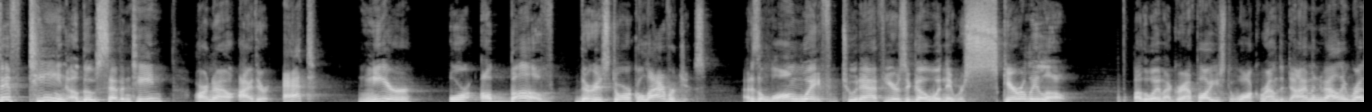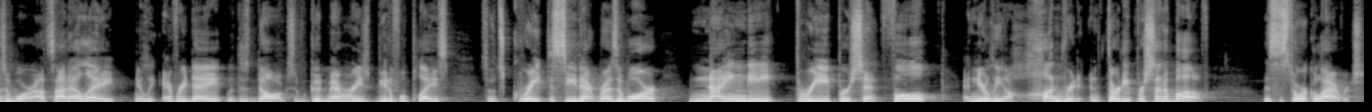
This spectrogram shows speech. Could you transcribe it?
15 of those 17 are now either at, near, or above their historical averages. That is a long way from two and a half years ago when they were scarily low. By the way, my grandpa used to walk around the Diamond Valley Reservoir outside LA nearly every day with his dog. Some good memories, beautiful place. So it's great to see that reservoir 93% full and nearly 130% above this historical average.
